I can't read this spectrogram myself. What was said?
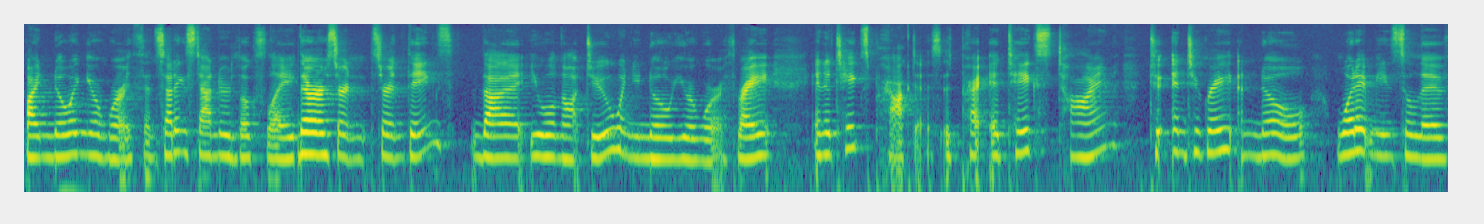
by knowing your worth. And setting standard looks like there are certain certain things that you will not do when you know your worth, right? And it takes practice. It it takes time to integrate and know what it means to live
